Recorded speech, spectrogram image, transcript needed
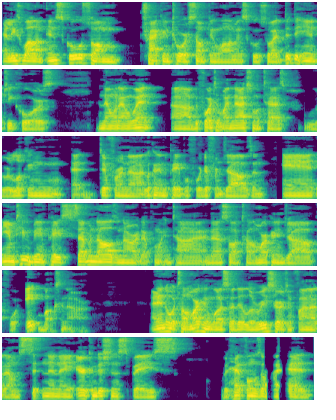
at least while I'm in school. So I'm tracking towards something while I'm in school. So I did the EMT course. And then when I went, uh, before I took my national test, we were looking at different, uh, looking in the paper for different jobs, and and EMT was being paid seven dollars an hour at that point in time, and then I saw a telemarketing job for eight bucks an hour. I didn't know what telemarketing was, so I did a little research and found out that I'm sitting in a air conditioned space with headphones on my head,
